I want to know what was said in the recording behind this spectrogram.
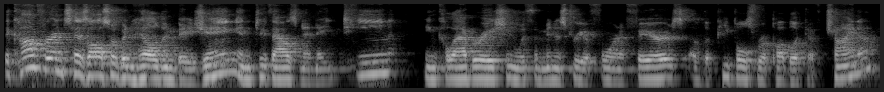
The conference has also been held in Beijing in 2018 in collaboration with the Ministry of Foreign Affairs of the People's Republic of China.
